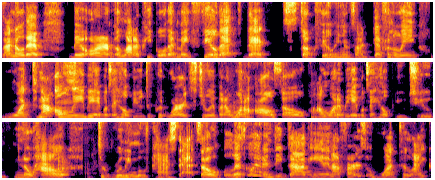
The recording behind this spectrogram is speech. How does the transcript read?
I know that there are a lot of people that may feel that that stuck feeling. And so I definitely want to not only be able to help you to put words to it, but I want to also, I want to be able to help you to know how to really move past that. So let's go ahead and deep dive in. And I first want to like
